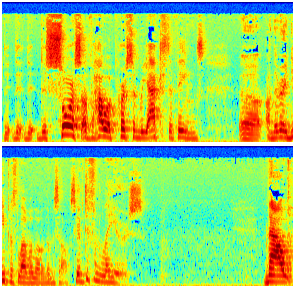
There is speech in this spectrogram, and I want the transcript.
the, the, the, source of how a person reacts to things uh, on the very deepest level of themselves. You have different layers. Now,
